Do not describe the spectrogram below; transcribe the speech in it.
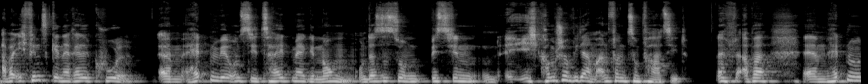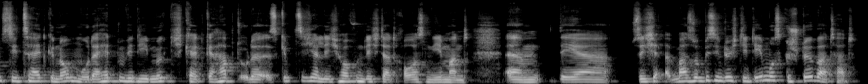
Aber ich finde es generell cool. Ähm, hätten wir uns die Zeit mehr genommen und das ist so ein bisschen, ich komme schon wieder am Anfang zum Fazit. Aber ähm, hätten wir uns die Zeit genommen oder hätten wir die Möglichkeit gehabt oder es gibt sicherlich hoffentlich da draußen jemand, ähm, der sich mal so ein bisschen durch die Demos gestöbert hat.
